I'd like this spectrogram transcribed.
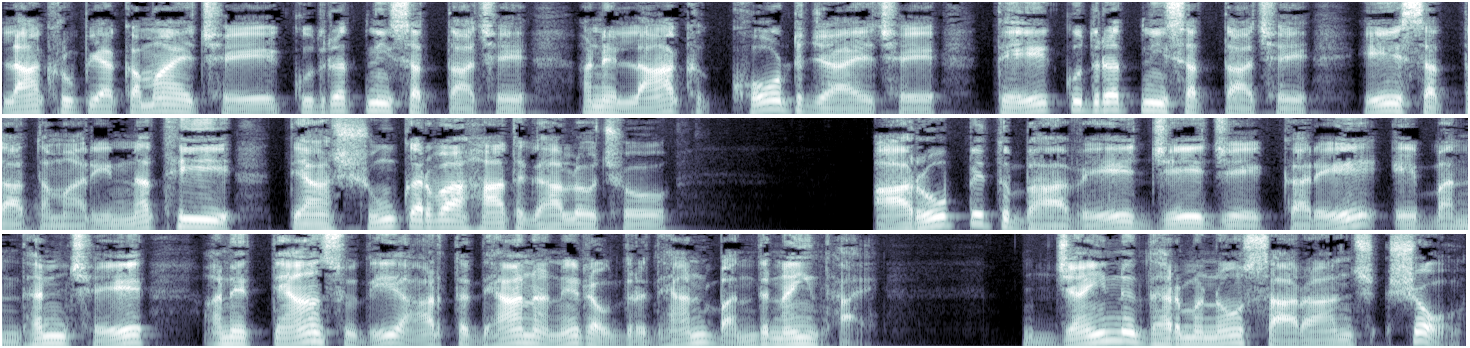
લાખ રૂપિયા કમાય છે, એ કુદરતની સત્તા છે, અને લાખ ખોટ જાય છે, તે કુદરતની સત્તા છે, એ સત્તા તમારી નથી, ત્યાં શું કરવા હાથ ઘાલો છો? આરોપિત ભાવે જે જે કરે એ બંધન છે, અને ત્યાં સુધી આર્ત ધ્યાન અને રૌદ્ર ધ્યાન બંધ નહીં થાય. જૈન ધર્મનો સારાંશ શો?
